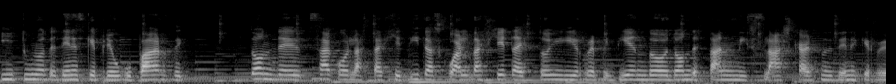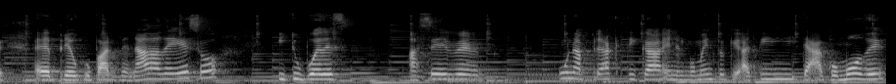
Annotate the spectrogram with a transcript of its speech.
y tú no te tienes que preocupar de dónde saco las tarjetitas, cuál tarjeta estoy repitiendo, dónde están mis flashcards, no te tienes que eh, preocupar de nada de eso y tú puedes hacer una práctica en el momento que a ti te acomode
